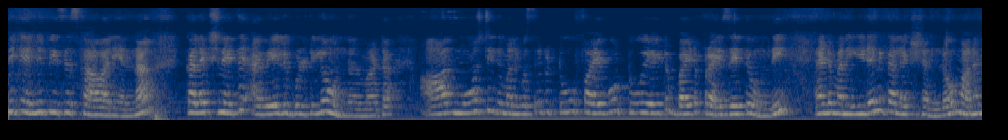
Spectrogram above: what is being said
మీకు ఎన్ని పీసెస్ కావాలి అన్న కలెక్షన్ అయితే అవైలబిలిటీలో ఉందన్నమాట. ఆల్మోస్ట్ ఇది మనకు వస్తే టూ ఫైవ్ టూ ఎయిట్ బయట ప్రైస్ అయితే ఉంది. అండ్ మన ఈడెన్ కలెక్షన్లో మనం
